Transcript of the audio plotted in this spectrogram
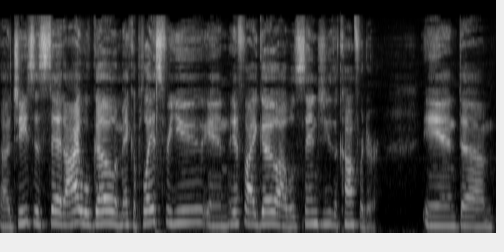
uh, Jesus said, I will go and make a place for you, and if I go, I will send you the Comforter. And um,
